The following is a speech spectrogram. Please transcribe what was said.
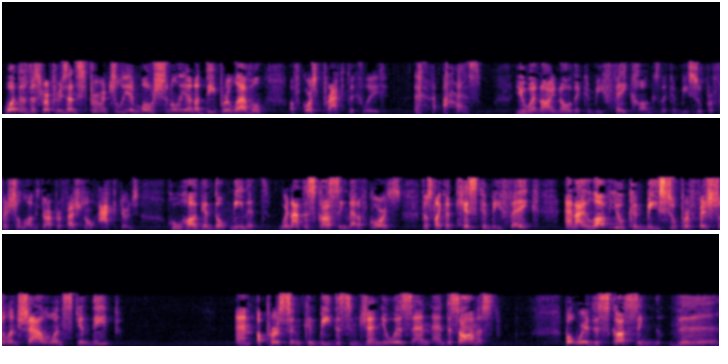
What does this represent spiritually, emotionally, on a deeper level? Of course, practically, as you and I know, there can be fake hugs, there can be superficial hugs. There are professional actors who hug and don't mean it. We're not discussing that, of course. Just like a kiss can be fake, and I love you can be superficial and shallow and skin deep, and a person can be disingenuous and, and dishonest. But we're discussing the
